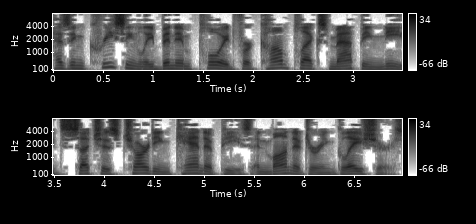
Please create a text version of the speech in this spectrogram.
has increasingly been employed for complex mapping needs such as charting canopies and monitoring glaciers.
